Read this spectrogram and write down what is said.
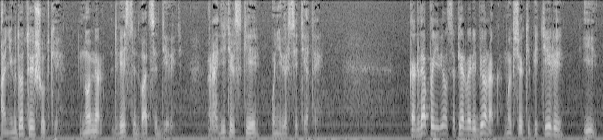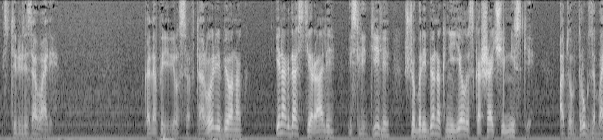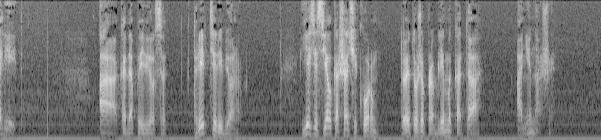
Анекдоты и шутки. Номер 229. Родительские университеты. Когда появился первый ребенок, мы все кипятили и стерилизовали. Когда появился второй ребенок, иногда стирали и следили, чтобы ребенок не ел из кошачьей миски, а то вдруг заболеет. А когда появился третий ребенок, если съел кошачий корм, то это уже проблемы кота, а не наши.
